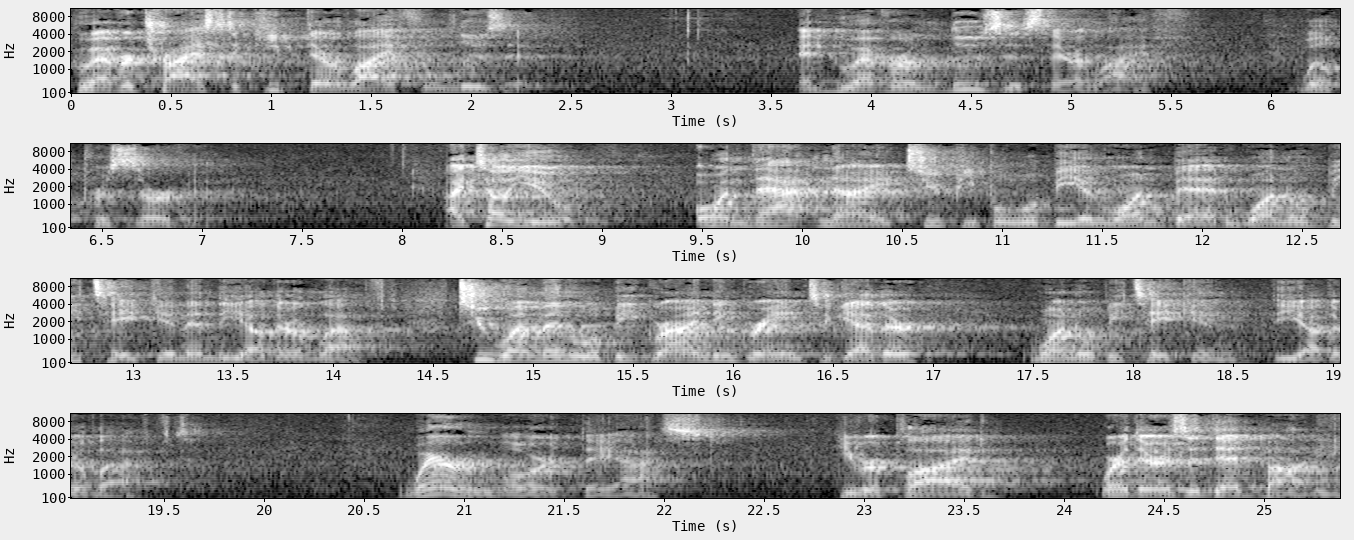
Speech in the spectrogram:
Whoever tries to keep their life will lose it and whoever loses their life will preserve it. I tell you, on that night, two people will be in one bed, one will be taken and the other left. Two women will be grinding grain together, one will be taken, the other left. Where, Lord? they asked. He replied, Where there is a dead body,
